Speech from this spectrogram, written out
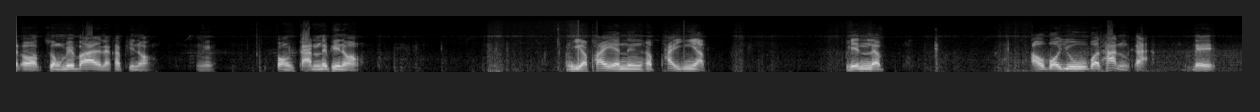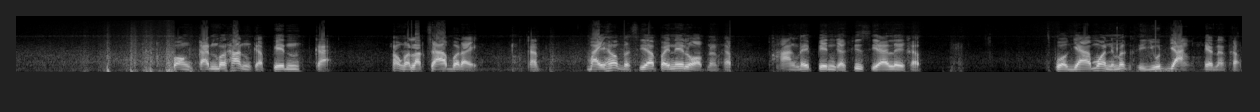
ดออกช่วงบ่ายแหละครับ พี่น้องนี่ป้องกันนะพี่น้องอีกกับไพ่อันหนึ่งครับไพ่เงียบ เป็นแบบเอาบอยู่บ่ท่านกะได้ป้องกันบ่ท่านกะเป็นกะเท่ากับรักษาบ่ได้กับใบเท่ากับเสียไปในรอบนั้นครับ ทางได้เป็นก็คือเสียเลยครับ พวกยาม่อนเนี่ยมันก็สิยุดยั้งแค่นั้นครับ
